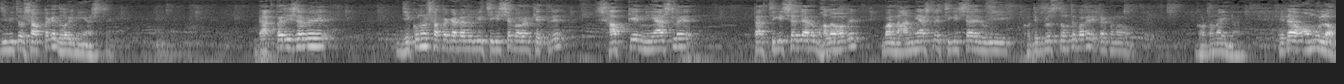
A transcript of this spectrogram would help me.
জীবিত সাপটাকে ধরে নিয়ে আসছে। ডাক্তার হিসাবে যে কোনো সাপে কাটা রোগীর চিকিৎসা করার ক্ষেত্রে সাপকে নিয়ে আসলে তার চিকিৎসা যে আরও ভালো হবে। বা না নিয়ে আসলে চিকিৎসায় রোগী ক্ষতিগ্রস্ত হতে পারে, এটা কোনো ঘটনাই নয়। এটা অমূলক।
